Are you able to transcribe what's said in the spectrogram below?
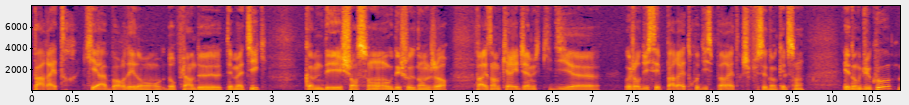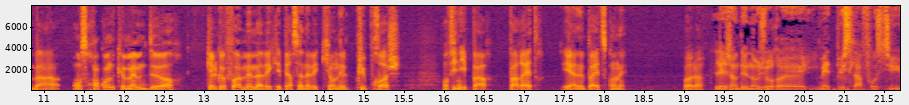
paraître qui est abordée dans, dans plein de thématiques. comme des chansons ou des choses dans le genre. Par exemple, Kerry James qui dit euh, aujourd'hui c'est paraître ou disparaître, je sais plus c'est dans quel son. Et donc du coup, ben on se rend compte que même dehors, quelquefois même avec les personnes avec qui on est le plus proche, on finit par paraître et à ne pas être ce qu'on est. Voilà. Les gens de nos jours, euh, ils mettent plus la faute sur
